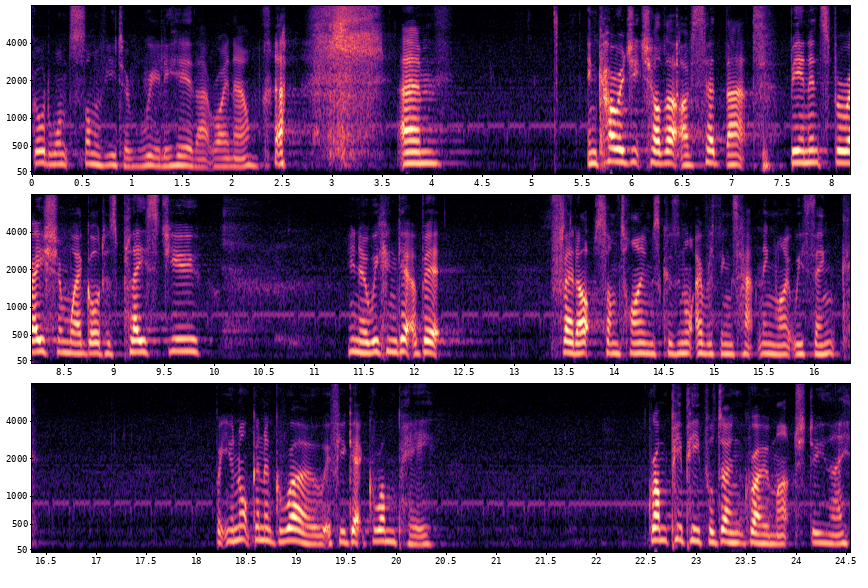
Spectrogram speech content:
God wants some of you to really hear that right now. um, encourage each other, I've said that. Be an inspiration where God has placed you. You know, we can get a bit fed up sometimes because not everything's happening like we think but you're not going to grow if you get grumpy. Grumpy people don't grow much, do they?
